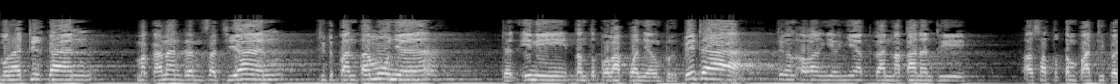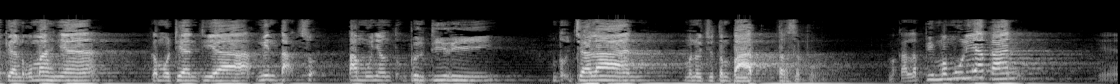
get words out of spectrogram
menghadirkan makanan dan sajian di depan tamunya. Dan ini tentu perlakuan yang berbeda dengan orang yang menyiapkan makanan di uh, satu tempat di bagian rumahnya. Kemudian dia minta tamunya untuk berdiri untuk jalan menuju tempat tersebut maka lebih memuliakan ya,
